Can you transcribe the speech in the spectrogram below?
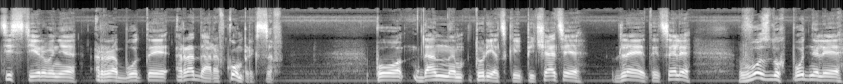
тестирование работы радаров комплексов. По данным турецкой печати, для этой цели в воздух подняли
